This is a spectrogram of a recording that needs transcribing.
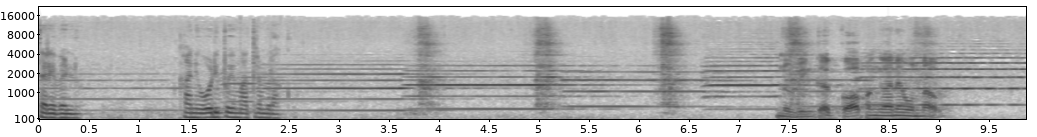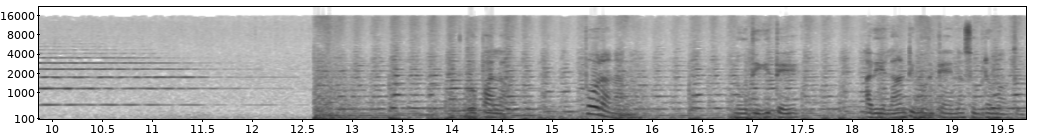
సరే వెళ్ళు. కానీ ఓడిపోయి మాత్రం రాకు. నువ్వింకా కోపంగానే ఉన్నావు. గోపాల పోరా నాన్న. నువ్వు దిగితే అది ఎలాంటి మురికైనా శుభ్రం అవుతుంది.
